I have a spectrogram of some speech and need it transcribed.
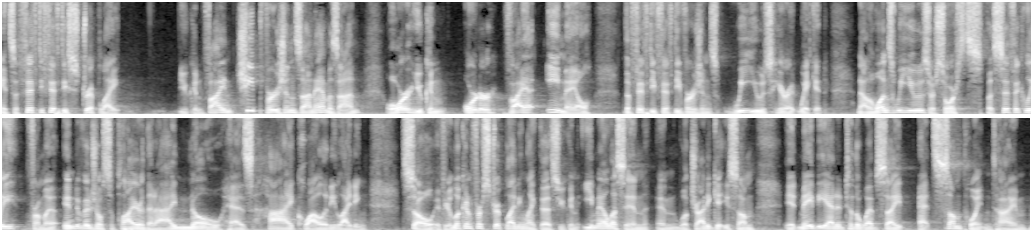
It's a 50-50 strip light. You can find cheap versions on Amazon, or you can order via email the 50-50 versions we use here at Wicked. Now, the ones we use are sourced specifically from an individual supplier that I know has high quality lighting. So if you're looking for strip lighting like this, you can email us in and we'll try to get you some. It may be added to the website at some point in time,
